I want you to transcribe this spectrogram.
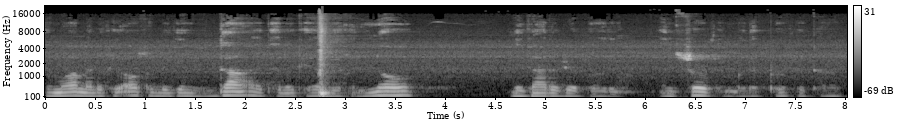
the Muhammad, if he also begins, Da et know the God of your father, and serve him with a perfect heart,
